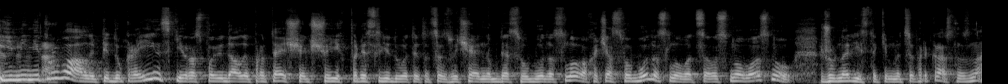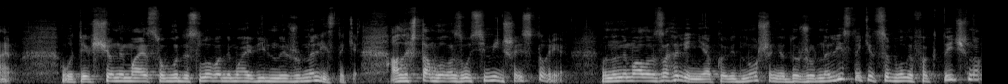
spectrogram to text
і мімікрували під українські, розповідали про те, що якщо їх переслідувати, то це звичайно буде свобода слова. Хоча свобода слова це основа основ журналістики. Ми це прекрасно знаємо. От якщо немає свободи слова, немає вільної журналістики. Але ж там була зовсім інша історія. Вона не мала взагалі ніякого відношення до журналістики. Це були фактично.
